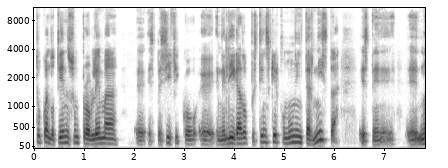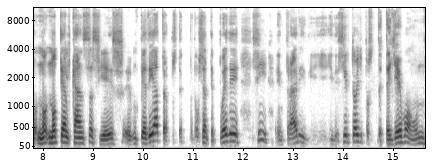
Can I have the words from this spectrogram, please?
Tú cuando tienes un problema eh, específico eh, en el hígado, pues tienes que ir con un internista. Este, no, no, no, te alcanza si es un pediatra, pues o sea, te puede, sí, entrar y, decirte, oye, pues te, te, llevo a un,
